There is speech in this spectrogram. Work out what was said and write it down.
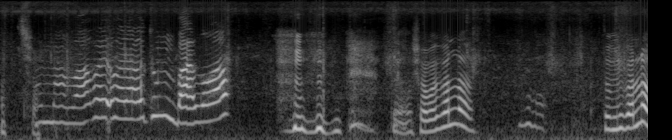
আচ্ছা। সবাই ভালো? তুমি ভালো?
